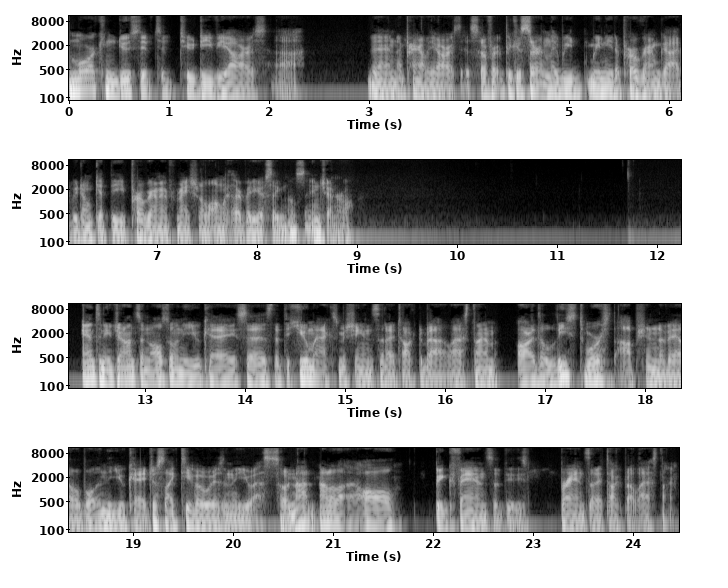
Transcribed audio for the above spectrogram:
more conducive to, to DVRs uh, than apparently ours is. So, for, because certainly we we need a program guide. We don't get the program information along with our video signals in general. Anthony Johnson, also in the UK, says that the Humax machines that I talked about last time are the least worst option available in the UK, just like TiVo is in the US. So not not all big fans of these brands that I talked about last time.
